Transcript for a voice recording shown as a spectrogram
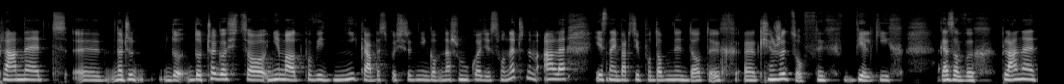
planet, y, znaczy do, do, czegoś, co nie ma odpowiednika bezpośredniego w naszym układzie słonecznym, ale jest najbardziej podobny do tych e, księżyców, tych wielkich gazowych planet,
